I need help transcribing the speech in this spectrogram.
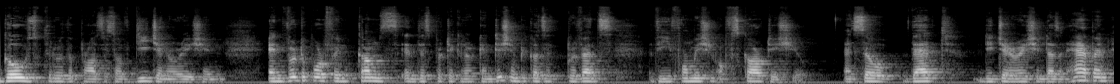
goes through the process of degeneration and verteporfin comes in this particular condition because it prevents the formation of scar tissue and so that degeneration doesn't happen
